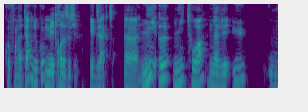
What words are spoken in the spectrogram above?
cofondateurs du coup? Mes trois associés. Exact. Euh, ni eux, ni toi n'avez eu, ou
